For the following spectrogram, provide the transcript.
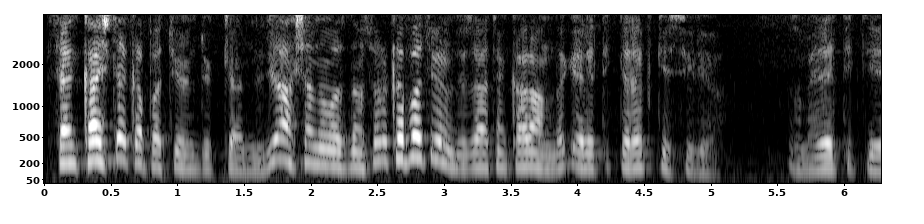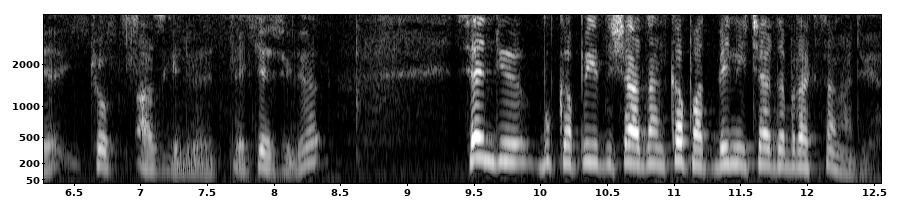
sen kaçta kapatıyorsun dükkanını diyor. Akşam namazından sonra kapatıyorum diyor. Zaten karanlık, elektrikler hep kesiliyor. O zaman elektrik diye çok az geliyor elektrikler kesiliyor. Sen diyor bu kapıyı dışarıdan kapat beni içeride bıraksana diyor.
